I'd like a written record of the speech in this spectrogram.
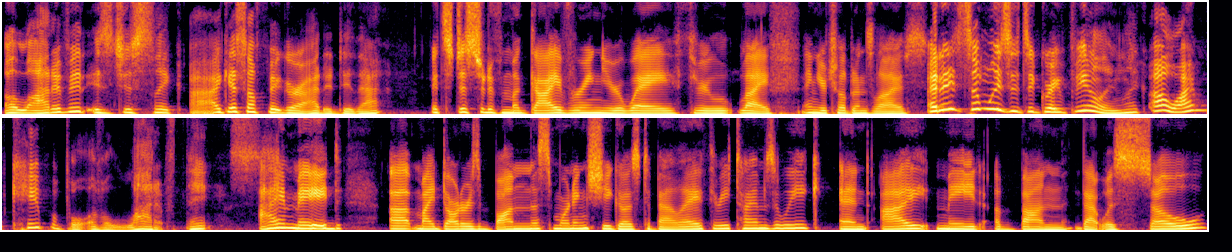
A lot of it is just like, I guess I'll figure out how to do that. It's just sort of MacGyvering your way through life and your children's lives. And in some ways, it's a great feeling like, oh, I'm capable of a lot of things. I made uh, my daughter's bun this morning. She goes to ballet three times a week, and I made a bun that was so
